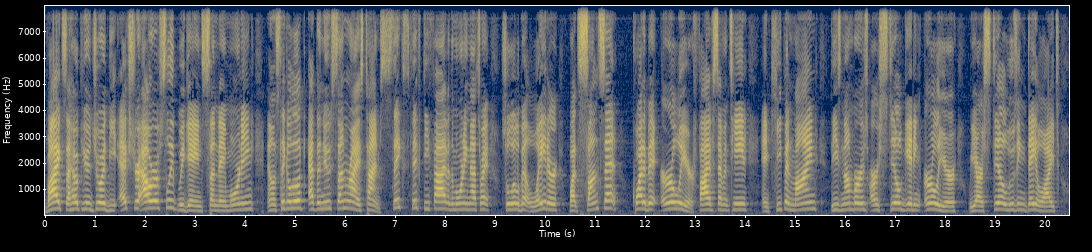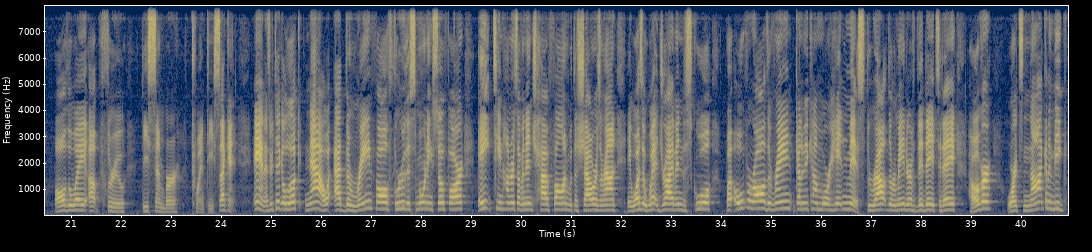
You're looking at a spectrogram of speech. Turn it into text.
Vikes, I hope you enjoyed the extra hour of sleep we gained Sunday morning. And let's take a look at the new sunrise time. 6.55 in the morning, that's right. So a little bit later, but sunset quite a bit earlier, 5.17. And keep in mind, these numbers are still getting earlier. We are still losing daylight all the way up through December 22nd. And as we take a look now at the rainfall through this morning so far, 18 hundredths of an inch have fallen with the showers around. It was a wet drive into school, but overall the rain going to become more hit and miss throughout the remainder of the day today. However, where it's not going to be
